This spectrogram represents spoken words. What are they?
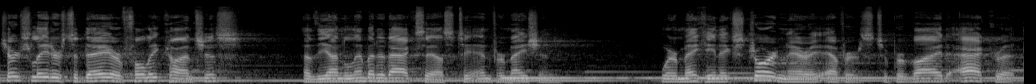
Church leaders today are fully conscious of the unlimited access to information. We're making extraordinary efforts to provide accurate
